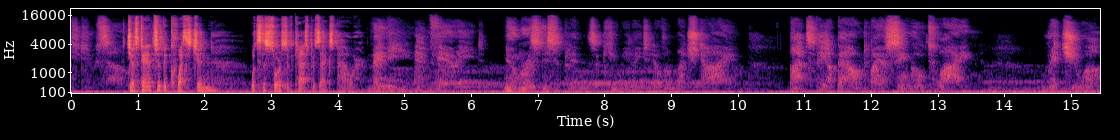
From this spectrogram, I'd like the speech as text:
to do so. Just answer the question. What's the source of Kasperzak's power? Many and varied, numerous disciplines accumulated over much time, but they are bound by a single twine ritual.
